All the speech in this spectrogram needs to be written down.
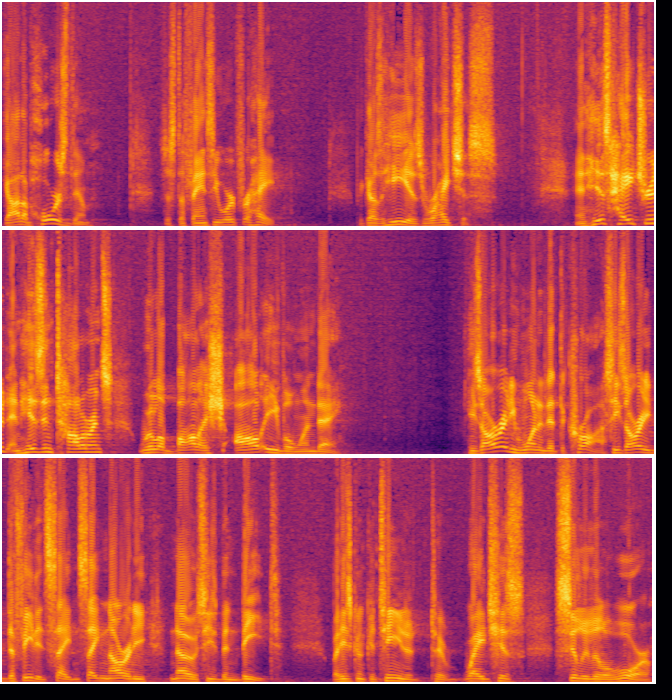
God abhors them. Just a fancy word for hate because he is righteous. And his hatred and his intolerance will abolish all evil one day. He's already won it at the cross. He's already defeated Satan. Satan already knows he's been beat. But he's going to continue to, to wage his silly little war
